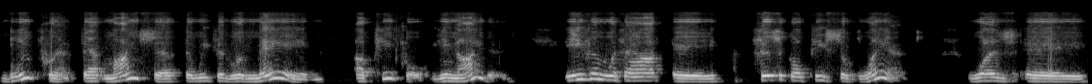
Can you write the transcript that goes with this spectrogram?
blueprint, that mindset that we could remain a people united even without a physical piece of land, was a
